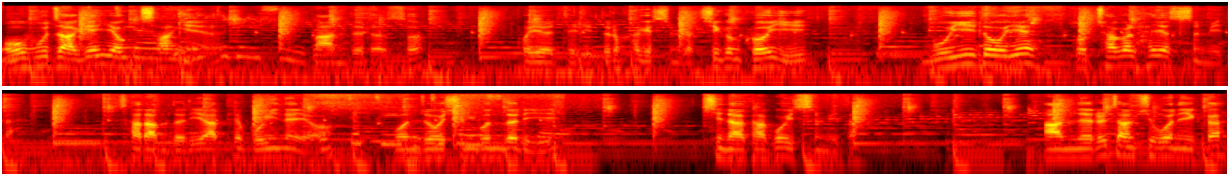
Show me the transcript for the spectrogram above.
오부작의 영상을 만들어서 보여드리도록 하겠습니다. 지금 거의 무의도에 도착을 하였습니다. 사람들이 앞에 보이네요. 먼저 오신 분들이 지나가고 있습니다. 안내를 잠시 보니까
